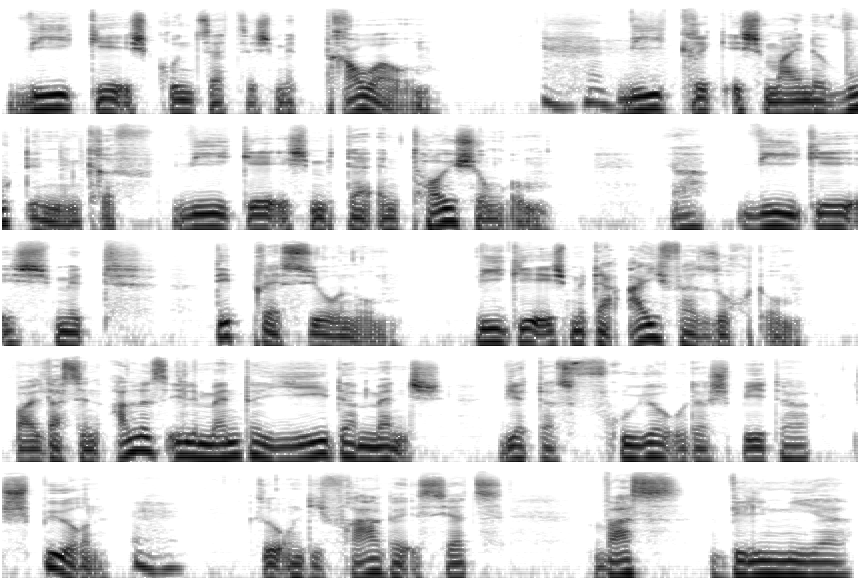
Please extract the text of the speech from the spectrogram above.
wie gehe ich grundsätzlich mit Trauer um? Wie kriege ich meine Wut in den Griff? Wie gehe ich mit der Enttäuschung um? Ja, wie gehe ich mit Depression um? Wie gehe ich mit der Eifersucht um? Weil das sind alles Elemente, jeder Mensch wird das früher oder später spüren. Mhm. So, und die Frage ist jetzt, was will mir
